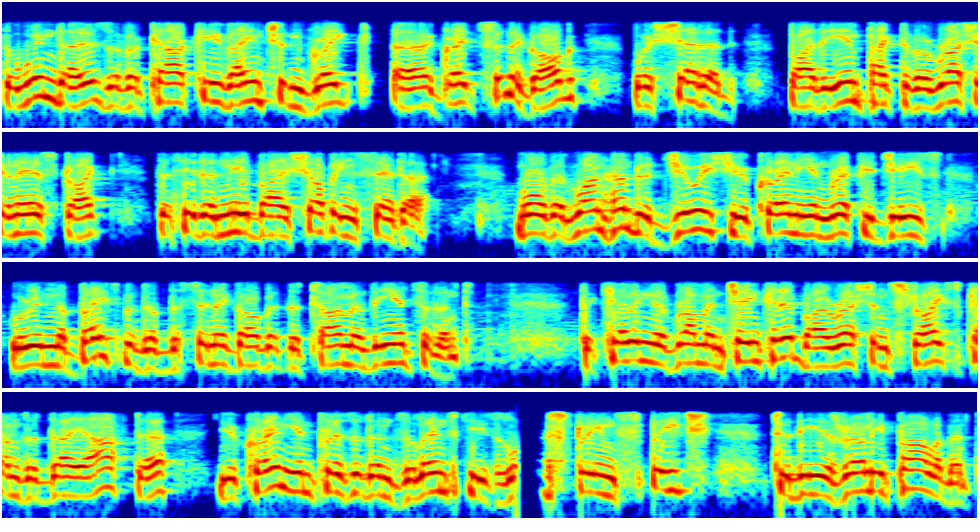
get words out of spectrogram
the windows of a Kharkiv ancient Greek, uh, great synagogue were shattered by the impact of a Russian airstrike that hit a nearby shopping center. More than 100 Jewish Ukrainian refugees were in the basement of the synagogue at the time of the incident. The killing of Romanchenko by Russian strikes comes a day after Ukrainian President Zelensky's live streamed speech to the Israeli parliament,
